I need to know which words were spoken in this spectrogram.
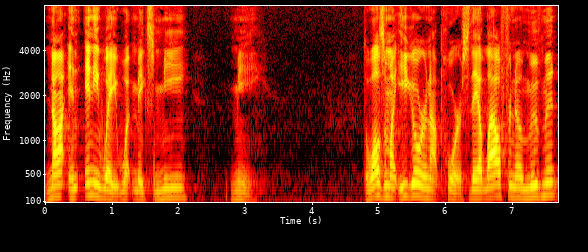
not in any way what makes me me. The walls of my ego are not porous, they allow for no movement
